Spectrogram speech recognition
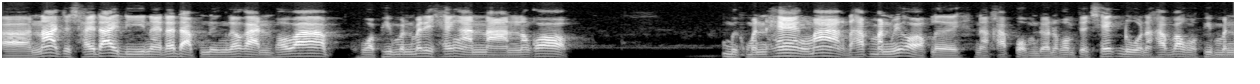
อ่าน่าจะใช้ได้ดีในระดับหนึ่งแล้วกัน เพราะว่าหัวพิมพ์มันไม่ได้ใช้งานนานแล้วก็ หมึกมันแห้งมากนะครับ มันไม่ออกเลยนะครับ ผมเดี๋ยวผมจะเช็คดูนะครับ ว่าหัวพิมพ์มัน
